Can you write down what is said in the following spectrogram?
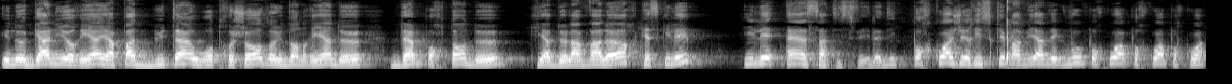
il ne gagne rien, il n'y a pas de butin ou autre chose, on ne lui donne rien d'important, de qui a de la valeur. Qu'est-ce qu'il est? Il est insatisfait. Il a dit, pourquoi j'ai risqué ma vie avec vous? Pourquoi Pourquoi Pourquoi?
